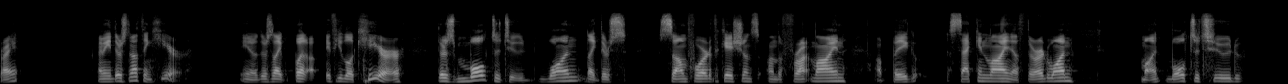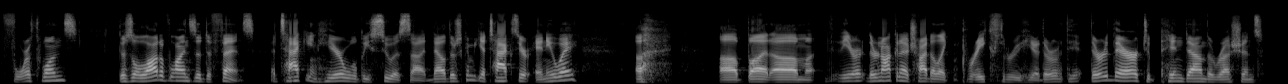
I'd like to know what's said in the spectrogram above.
right? I mean, there's nothing here. You know, there's like, but if you look here, there's multitude. One, like there's some fortifications on the front line, a big second line, a third one, multitude fourth ones. There's a lot of lines of defense. Attacking here will be suicide. Now, there's going to be attacks here anyway. Uh, Uh, but um, they're they're not going to try to like break through here. They're they're there to pin down the Russians,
